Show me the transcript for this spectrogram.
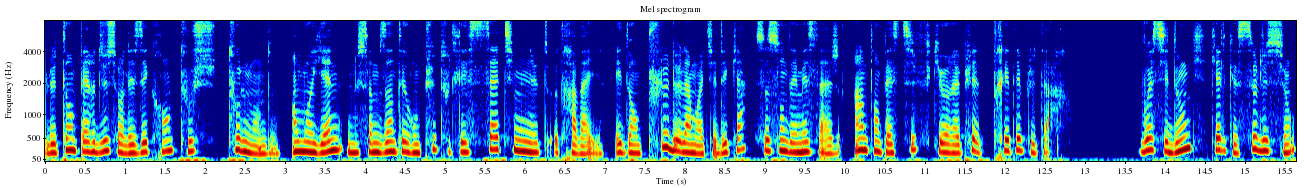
le temps perdu sur les écrans touche tout le monde. En moyenne, nous sommes interrompus toutes les 7 minutes au travail. Et dans plus de la moitié des cas, ce sont des messages intempestifs qui auraient pu être traités plus tard. Voici donc quelques solutions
